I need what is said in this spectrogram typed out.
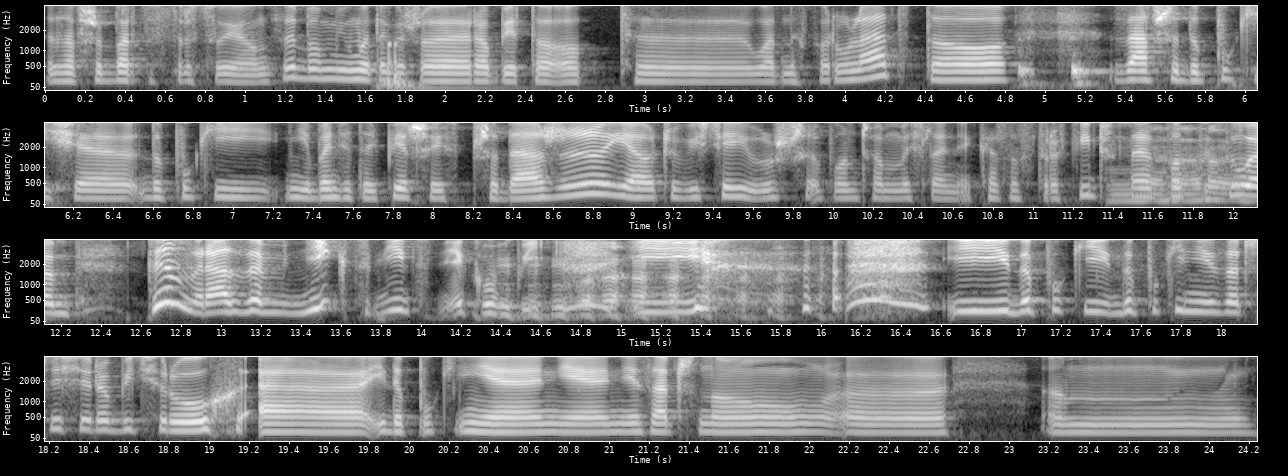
zawsze bardzo stresujący, bo mimo tego, że robię to od y, ładnych paru lat, to zawsze dopóki się, dopóki nie będzie tej pierwszej sprzedaży, ja oczywiście już włączam myślenie katastroficzne pod tytułem tym razem nikt nic nie kupi. I, i dopóki, dopóki nie zacznie się robić ruch e, i dopóki nie, nie, nie zaczną e, em,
